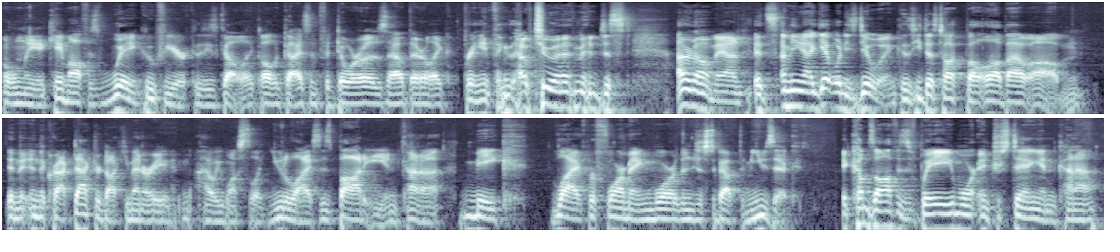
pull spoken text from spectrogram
Only it came off as way goofier because he's got like all the guys in fedoras out there like bringing things out to him and just I don't know, man. It's I mean I get what he's doing because he does talk about a lot about um in the in the cracked actor documentary how he wants to like utilize his body and kind of make live performing more than just about the music. It comes off as way more interesting and kind of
